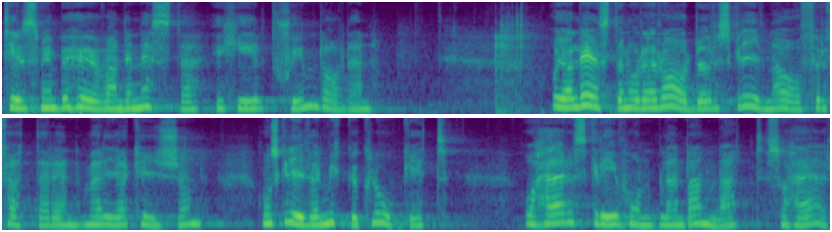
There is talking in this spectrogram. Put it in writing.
tills min behövande nästa är helt skymd av den. Och jag läste några rader skrivna av författaren Maria Kyrsen. Hon skriver mycket klokigt. Och här skrev hon bland annat så här,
